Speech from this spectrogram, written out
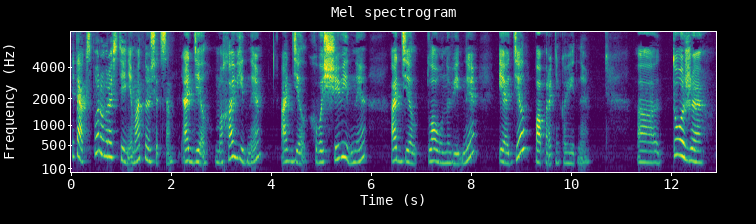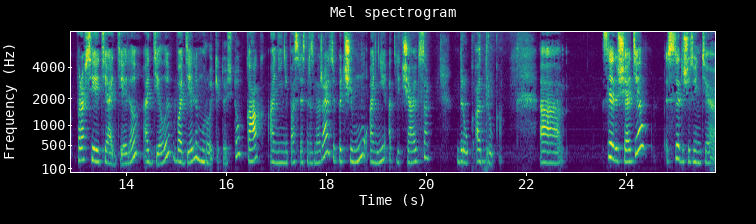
Итак, к споровым растениям относятся отдел маховидные – отдел хвощевидные, отдел плауновидные и отдел папоротниковидные. А, тоже про все эти отделы, отделы в отдельном уроке, то есть то, как они непосредственно размножаются, почему они отличаются друг от друга. А, следующий отдел, следующий, извините,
